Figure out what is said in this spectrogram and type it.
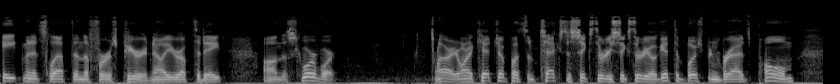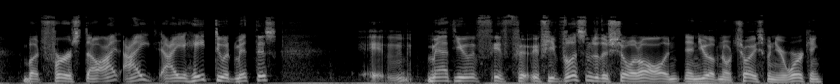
Eight minutes left in the first period. Now you're up to date on the scoreboard. All right, I want to catch up on some text to 630, 630. I'll get to Bushman Brad's poem, but first, now I, I, I hate to admit this. Eh, Matthew, if, if, if you've listened to the show at all, and, and you have no choice when you're working,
